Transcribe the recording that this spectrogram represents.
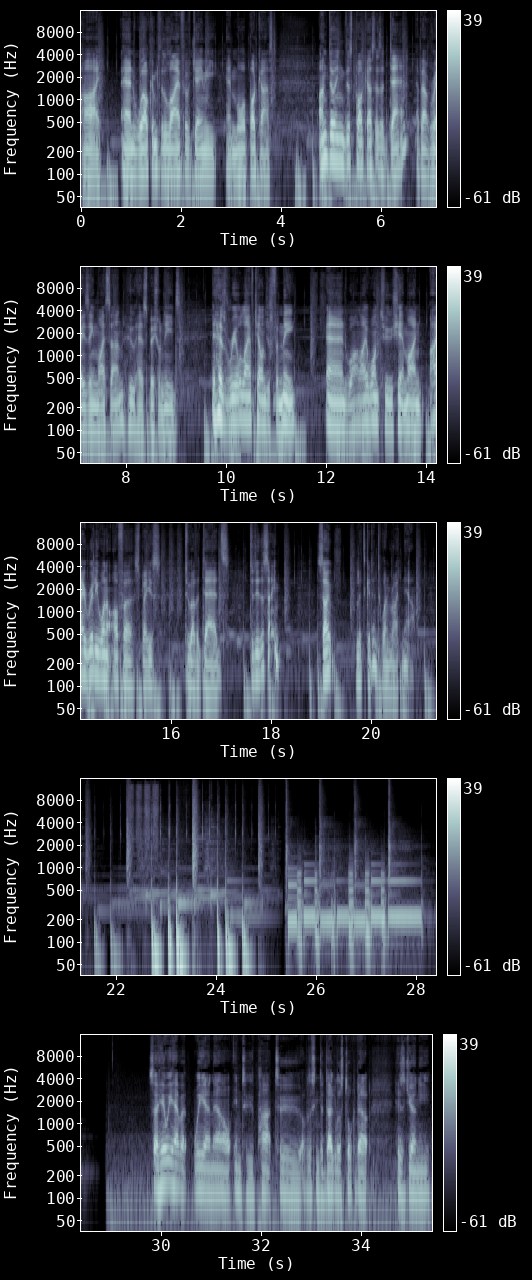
Hi, and welcome to the Life of Jamie and More podcast. I'm doing this podcast as a dad about raising my son who has special needs. It has real life challenges for me, and while I want to share mine, I really want to offer space to other dads to do the same. So let's get into one right now. So here we have it. We are now into part two of listening to Douglas talk about his journey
